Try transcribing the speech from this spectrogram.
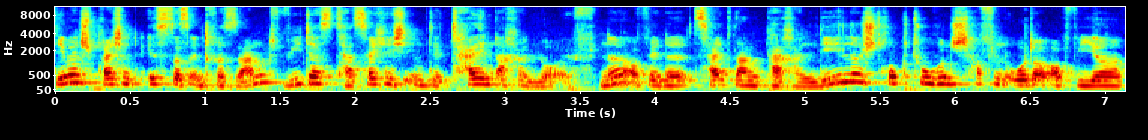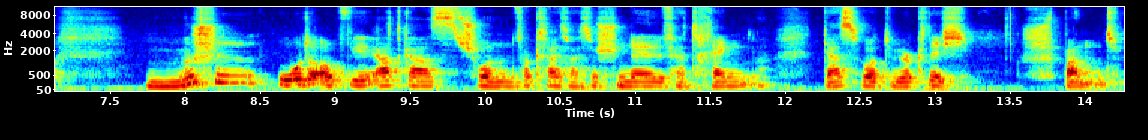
Dementsprechend ist das interessant, wie das tatsächlich im Detail nachher läuft. Ne? Ob wir eine Zeit lang parallele Strukturen schaffen oder ob wir mischen oder ob wir Erdgas schon vergleichsweise schnell verdrängen. Das wird wirklich spannend.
